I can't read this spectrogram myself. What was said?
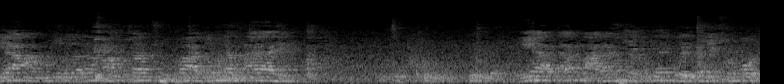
या आंदोलनामागचा छुपा अजेंडा काय आहे? हे आता महाराष्ट्रातल्या जनतेसमोर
